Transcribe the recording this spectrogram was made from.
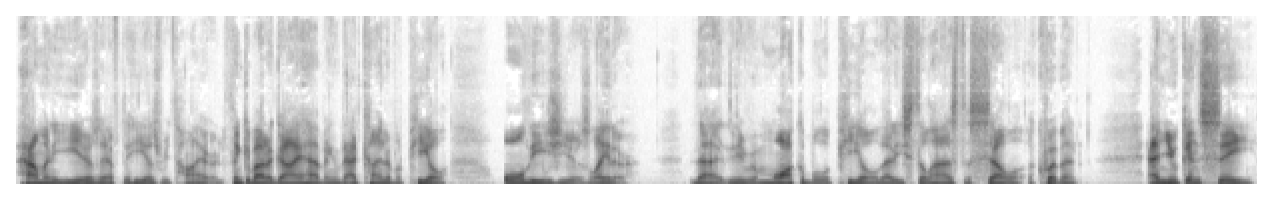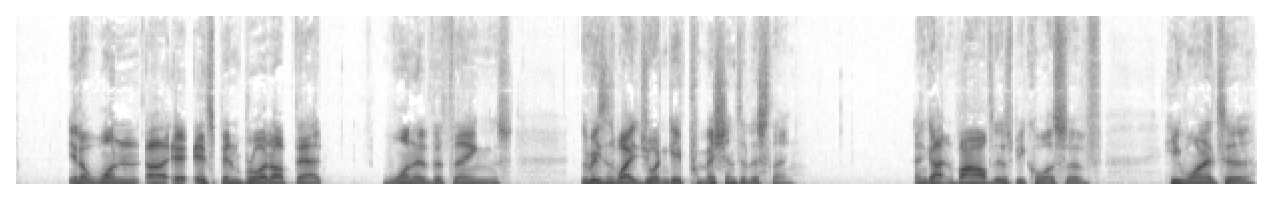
how many years after he has retired? Think about a guy having that kind of appeal all these years later that the remarkable appeal that he still has to sell equipment. And you can see, you know, one, uh, it, it's been brought up that one of the things, the reasons why Jordan gave permission to this thing and got involved is because of he wanted to,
